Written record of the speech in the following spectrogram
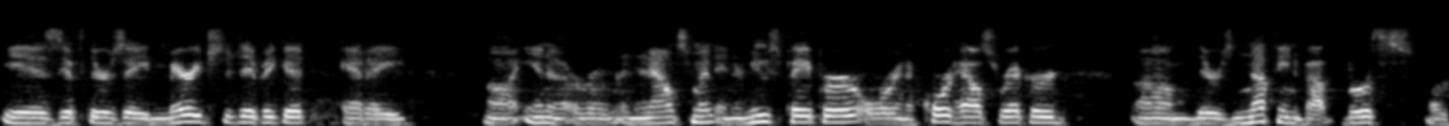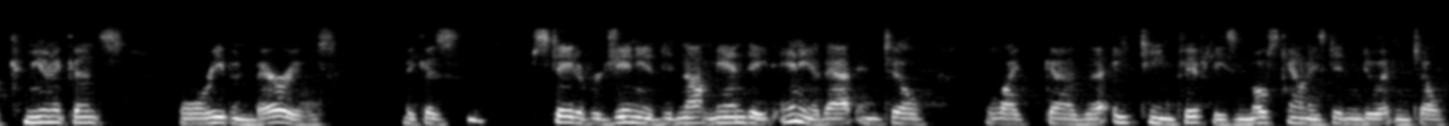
is if there's a marriage certificate at a uh, in a, or an announcement in a newspaper or in a courthouse record. Um, there's nothing about births or communicants or even burials because state of Virginia did not mandate any of that until like uh, the 1850s, and most counties didn't do it until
